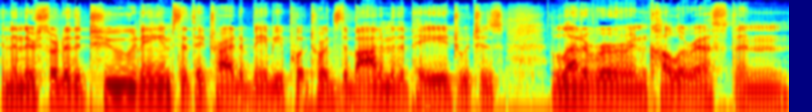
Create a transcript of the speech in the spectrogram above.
and then there's sort of the two names that they try to maybe put towards the bottom of the page, which is letterer and colorist, and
